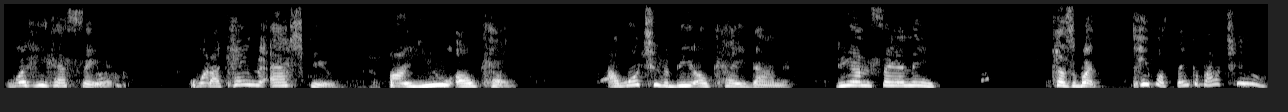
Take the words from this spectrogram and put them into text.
what he has said. What I came to ask you, are you okay? I want you to be okay, Donna. Do you understand me? Because what people think about you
